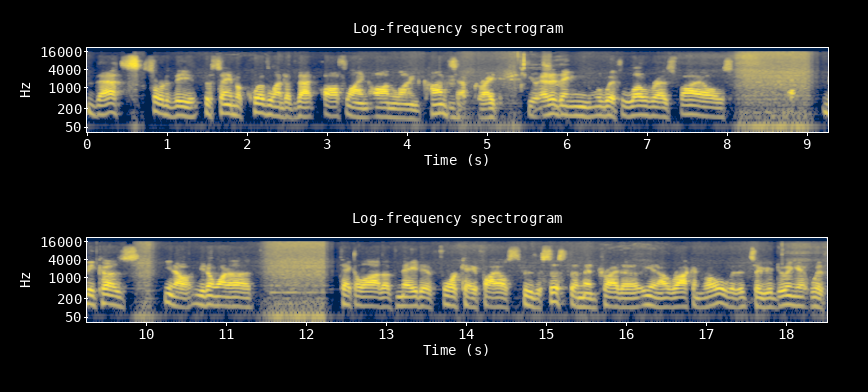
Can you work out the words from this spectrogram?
that's sort of the the same equivalent of that offline online concept, mm-hmm. right? You're editing with low res files because you know you don't want to take a lot of native 4K files through the system and try to you know rock and roll with it. So you're doing it with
